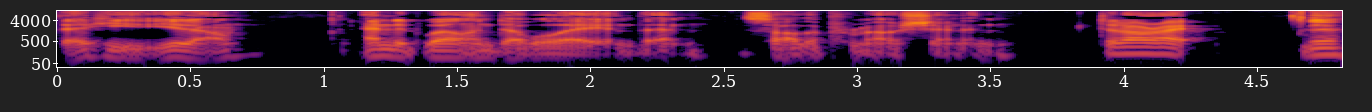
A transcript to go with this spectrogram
that he, you know, ended well in Double A and then saw the promotion and did all right. Yeah.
